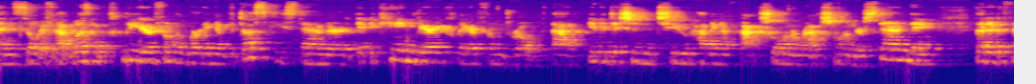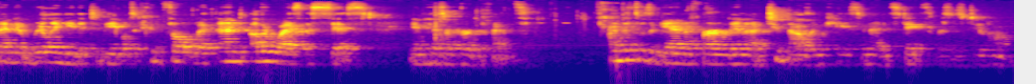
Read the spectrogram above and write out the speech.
And so if that wasn't clear from the wording of the Dusky standard, it became very clear from Drope that in addition to having a factual and a rational understanding, that a defendant really needed to be able to consult with and otherwise assist in his or her defense. And this was again affirmed in a 2000 case, United States versus Duhon.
